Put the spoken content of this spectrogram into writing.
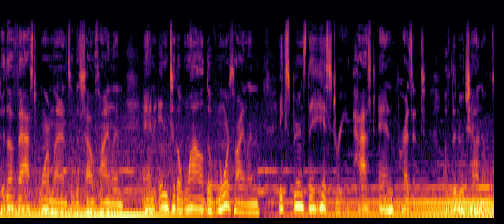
to the vast warmlands of the South Island and into the wild of North Island, experience the history, past and present, of the Nuu-chah-nulth,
